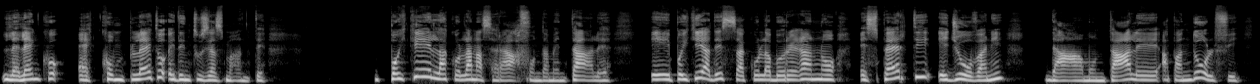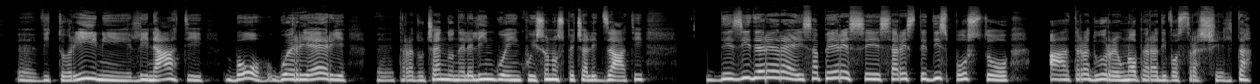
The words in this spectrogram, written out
L'elenco è completo ed entusiasmante. Poiché la collana sarà fondamentale e poiché ad essa collaboreranno esperti e giovani, da Montale a Pandolfi, eh, Vittorini, Linati, Bo, Guerrieri, eh, traducendo nelle lingue in cui sono specializzati, desidererei sapere se sareste disposto a tradurre un'opera di vostra scelta.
